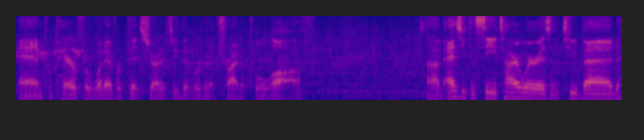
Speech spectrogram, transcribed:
and prepare for whatever pit strategy that we're going to try to pull off. Um, as you can see, tire wear isn't too bad.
